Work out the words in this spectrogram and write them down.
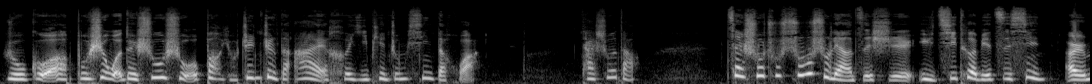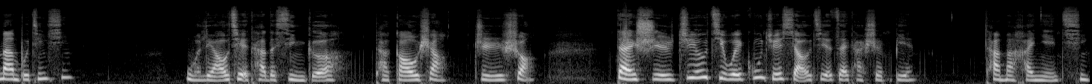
如果不是我对叔叔抱有真正的爱和一片忠心的话，”他说道，在说出“叔叔”两字时，语气特别自信而漫不经心。我了解他的性格，他高尚直爽，但是只有几位公爵小姐在他身边。他们还年轻，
